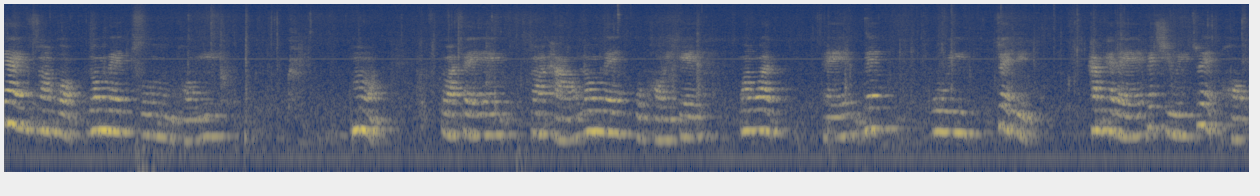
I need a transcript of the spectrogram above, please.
遮个山坡拢要出互伊嗯，大细山头拢要有互伊家，远远地要有伊做阵，坎坷个要受伊做福，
